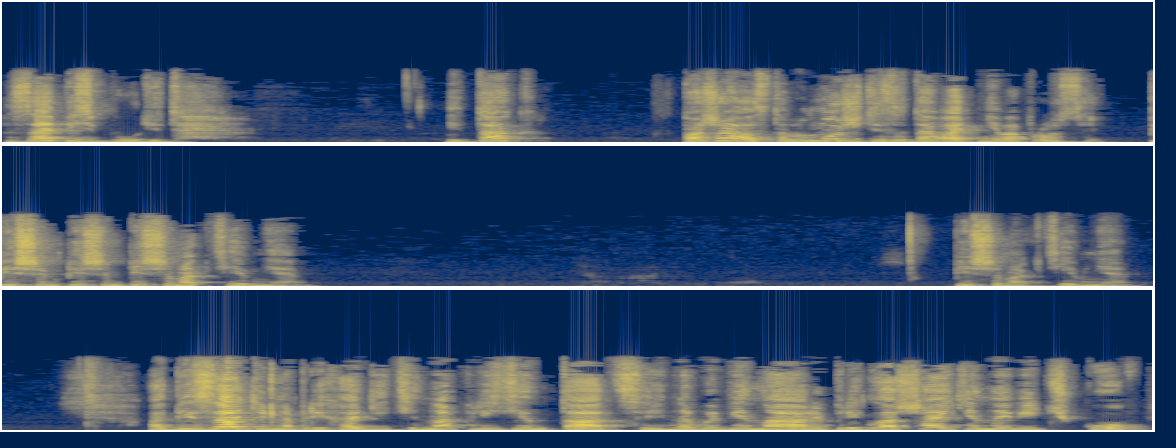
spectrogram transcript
Запись будет. Итак, пожалуйста, вы можете задавать мне вопросы. Пишем, пишем, пишем активнее. Пишем активнее. Обязательно приходите на презентации, на вебинары, приглашайте новичков.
